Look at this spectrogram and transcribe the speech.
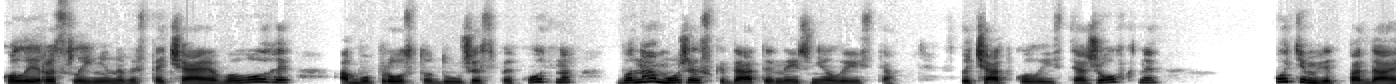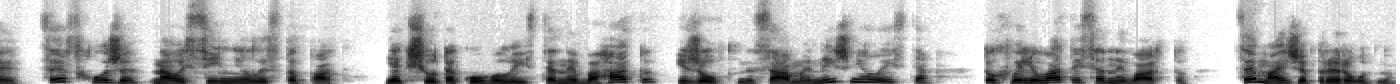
Коли рослині не вистачає вологи або просто дуже спекотно, вона може скидати нижнє листя. Спочатку листя жовкне, потім відпадає. Це схоже на осінній листопад. Якщо такого листя небагато і жовкне саме нижнє листя, то хвилюватися не варто. Це майже природно.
